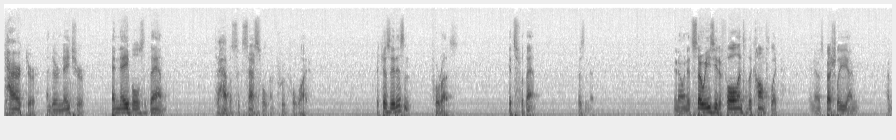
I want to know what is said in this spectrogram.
character and their nature enables them to have a successful and fruitful life? Because it isn't for us. It's for them, isn't it? You know, and it's so easy to fall into the conflict. You know, especially I'm I'm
